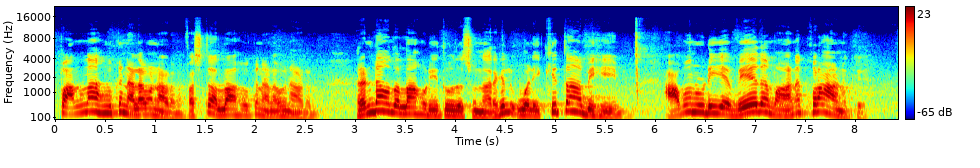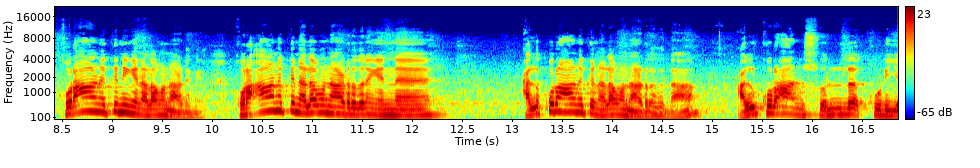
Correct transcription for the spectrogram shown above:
இப்போ அல்லாஹுக்கு நலவு நாடணும். ஃபஸ்ட்டு அல்லாஹுக்கு நலவு நாடணும். ரெண்டாவது அல்லாஹுடைய தூதர் சொன்னார்கள் ஒலி கிதாபிஹி. அவனுடைய வேதமான குரானுக்கு. குரானுக்கு நீங்கள் நலவு நாடுங்க. குரானுக்கு நலவு நாடுறதுனா என்ன? அல் குரானுக்கு நலவு நாடுறதுனா அல் குரான் சொல்லக்கூடிய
